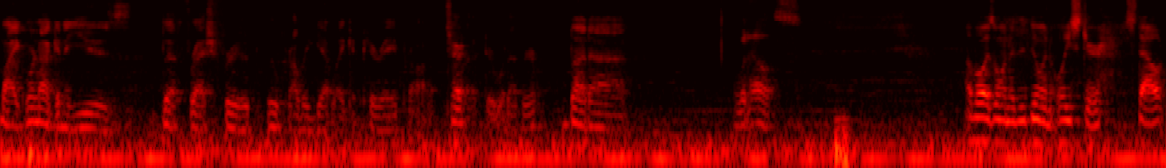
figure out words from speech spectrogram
like we're not gonna use the fresh fruit. We'll probably get like a puree product, Sure. product or whatever. But uh, what else? I've always wanted to do an oyster stout.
